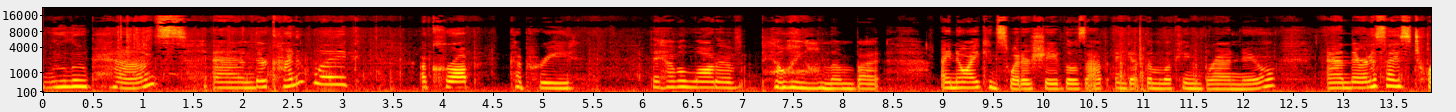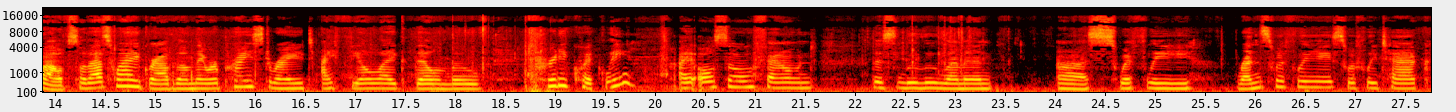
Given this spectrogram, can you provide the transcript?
Lulu pants and they're kind of like a crop capri. They have a lot of pilling on them, but I know I can sweater shave those up and get them looking brand new. And they're in a size 12, so that's why I grabbed them. They were priced right. I feel like they'll move pretty quickly. I also found this Lululemon uh, Swiftly, Run Swiftly, Swiftly Tech.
